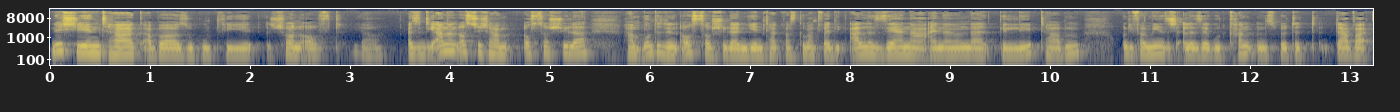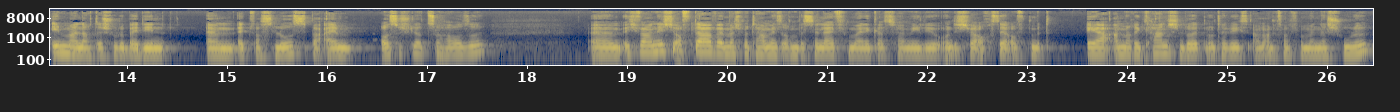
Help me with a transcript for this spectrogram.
Nicht jeden Tag, aber so gut wie schon oft, ja. Also die anderen Austauschschüler haben, Austauschschüler haben unter den Austauschschülern jeden Tag was gemacht, weil die alle sehr nah aneinander gelebt haben und die Familien sich alle sehr gut kannten. Das bedeutet, da war immer nach der Schule bei denen ähm, etwas los, bei einem Austauschschüler zu Hause. Ähm, ich war nicht oft da, weil manchmal haben wir es auch ein bisschen leid für meine Gastfamilie und ich war auch sehr oft mit eher amerikanischen Leuten unterwegs am Anfang von meiner Schule.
